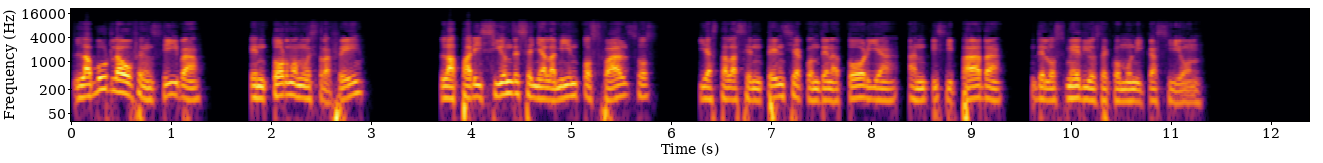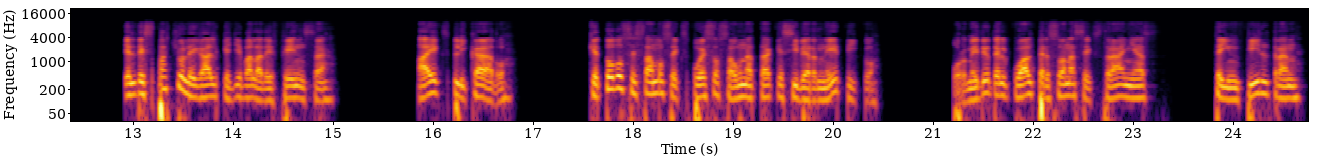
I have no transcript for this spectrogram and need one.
la burla ofensiva en torno a nuestra fe, la aparición de señalamientos falsos y hasta la sentencia condenatoria anticipada de los medios de comunicación. El despacho legal que lleva la defensa ha explicado que todos estamos expuestos a un ataque cibernético, por medio del cual personas extrañas se infiltran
